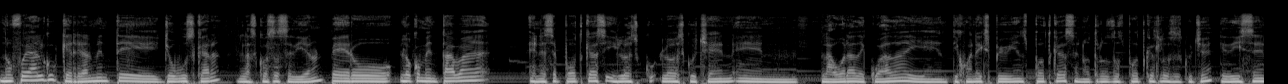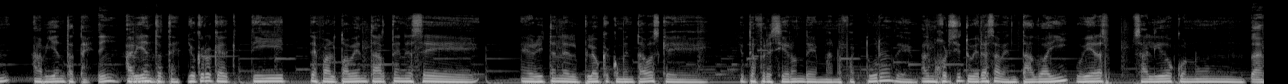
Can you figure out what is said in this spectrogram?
no fue algo que realmente yo buscara, las cosas se dieron, pero lo comentaba en ese podcast y lo, lo escuché en, La Hora Adecuada y en Tijuana Experience Podcast, en otros dos podcasts los escuché, que dicen aviéntate, sí, aviéntate. Yo creo que a ti te faltó aventarte en ese, ahorita en el empleo que comentabas que, que te ofrecieron de manufactura, de a lo mejor si te hubieras aventado ahí, hubieras salido con un... Ah,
